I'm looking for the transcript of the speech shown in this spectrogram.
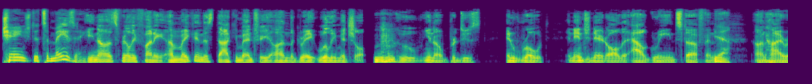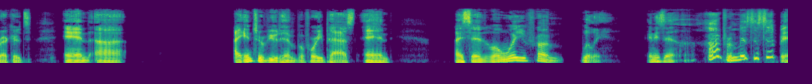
changed. It's amazing. You know, it's really funny. I'm making this documentary on the great Willie Mitchell, Mhm. who, you know, produced and wrote and engineered all the Al Green stuff and Yeah. on Hi Records. And, uh, I interviewed him before he passed and I said, well, where are you from, Willie? And he said, I'm from Mississippi.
